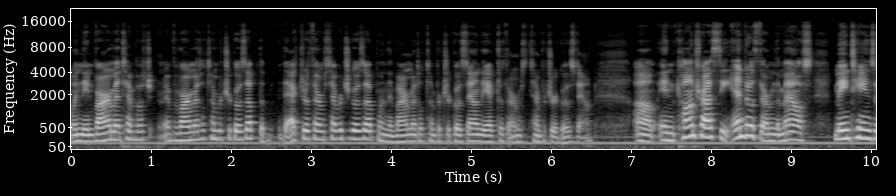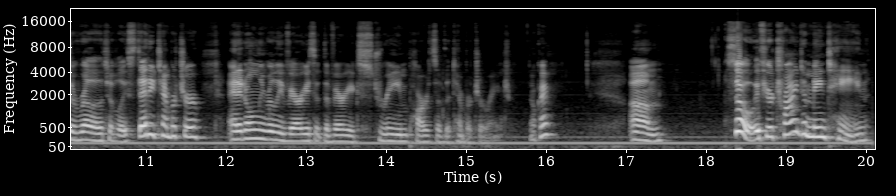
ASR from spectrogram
When the environment temperature, environmental temperature goes up, the, the ectotherm's temperature goes up. When the environmental temperature goes down, the ectotherm's temperature goes down. Um, in contrast, the endotherm, the mouse, maintains a relatively steady temperature, and it only really varies at the very extreme parts of the temperature range. Okay? Um, so if you're trying to maintain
